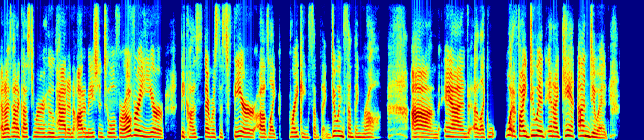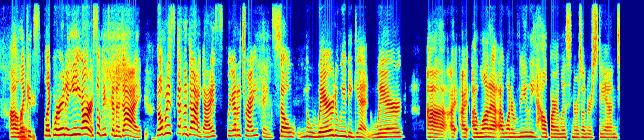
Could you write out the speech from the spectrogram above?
and i've had a customer who had an automation tool for over a year because there was this fear of like breaking something doing something wrong. Um and uh, like what if i do it and i can't undo it? Uh, like it's like we're in an er somebody's gonna die. Nobody's gonna die guys. We got to try things. So you know where do we begin? Where uh, I I, I want to I want to really help our listeners understand,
